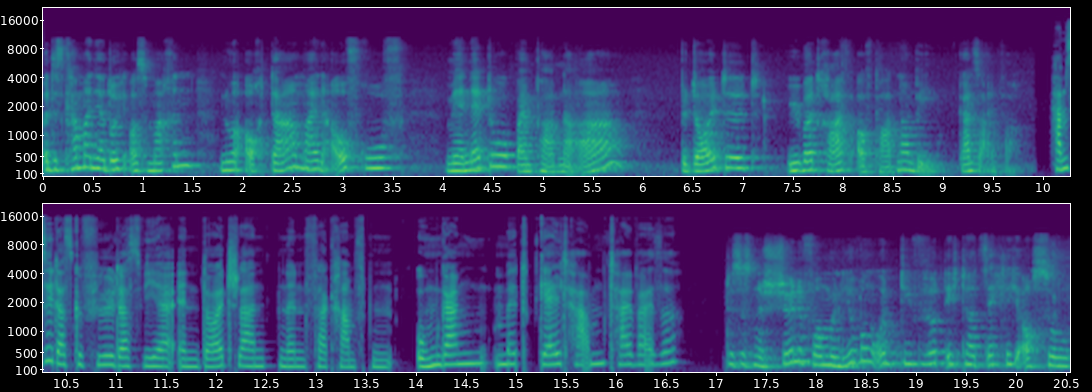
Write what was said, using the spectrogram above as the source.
und das kann man ja durchaus machen, nur auch da mein Aufruf, Mehr Netto beim Partner A bedeutet Übertrag auf Partner B. Ganz einfach. Haben Sie das Gefühl, dass wir in Deutschland einen verkrampften Umgang mit Geld haben teilweise? Das ist eine schöne Formulierung und die würde ich tatsächlich auch so,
